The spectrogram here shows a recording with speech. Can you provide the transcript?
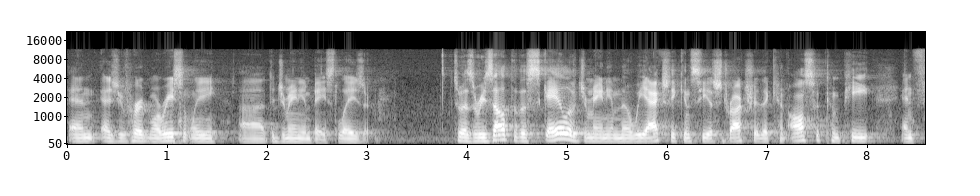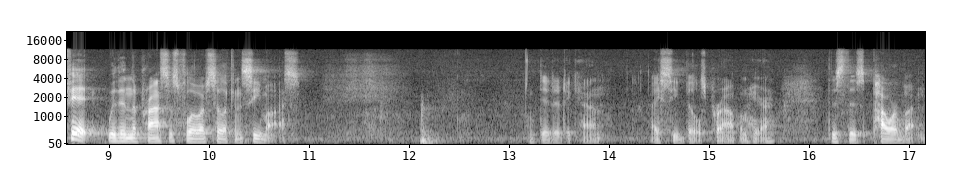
and as you've heard more recently, uh, the germanium-based laser. So as a result of the scale of germanium, though, we actually can see a structure that can also compete and fit within the process flow of silicon CMOS. I did it again. I see Bill's problem here. This this power button.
